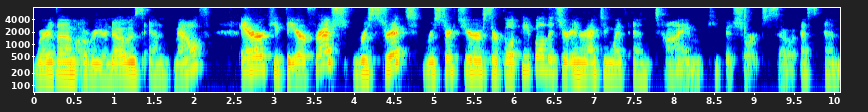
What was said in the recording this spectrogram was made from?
wear them over your nose and mouth, air, keep the air fresh, restrict, restrict your circle of people that you're interacting with, and time, keep it short. So S M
